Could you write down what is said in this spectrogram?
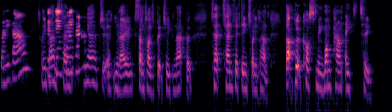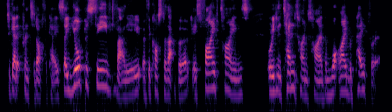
20 pounds? 20 pounds 10, yeah you know sometimes a bit cheaper than that but 10, 10 15 20 pounds. That book cost me one pound 82 to get it printed off. Okay, so your perceived value of the cost of that book is five times or even 10 times higher than what I would pay for it.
